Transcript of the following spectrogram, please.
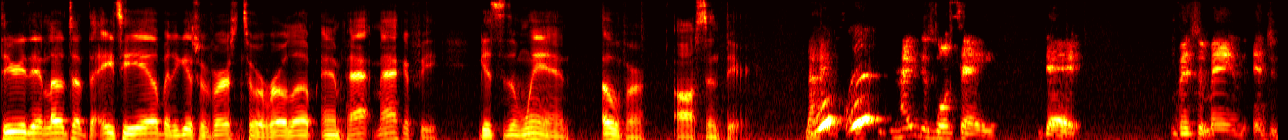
Theory then loads up the ATL, but it gets reversed into a roll up, and Pat McAfee gets the win over Austin Theory. Now, whoop, whoop. how you just gonna say that Vince McMahon intro,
